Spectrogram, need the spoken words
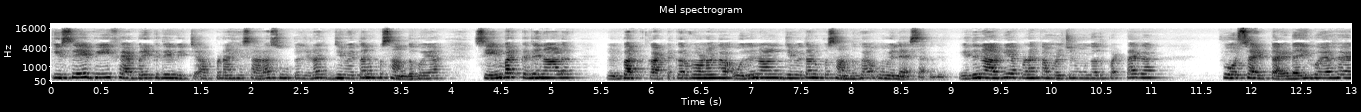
ਕਿਸੇ ਵੀ ਫੈਬਰਿਕ ਦੇ ਵਿੱਚ ਆਪਣਾ ਇਹ ਸਾਰਾ ਸੂਟ ਜਿਹੜਾ ਜਿਵੇਂ ਤੁਹਾਨੂੰ ਪਸੰਦ ਹੋਇਆ ਸੇਮ ਵਰਕ ਦੇ ਨਾਲ ਵਰਕ ਕੱਟ ਕਰਵਾਉਣਾਗਾ, ਉਹਦੇ ਨਾਲ ਜਿਵੇਂ ਤੁਹਾਨੂੰ ਪਸੰਦ ਹੋਇਆ, ਉਵੇਂ ਲੈ ਸਕਦੇ ਹੋ। ਇਹਦੇ ਨਾਲ ਵੀ ਆਪਣਾ ਕਮਲ ਚਨੂਨ ਦਾ ਦੁਪੱਟਾ ਹੈਗਾ ਫੋਰ ਸਾਈਡ ਟਾਈ ਡਾਈ ਹੋਇਆ ਹੋਇਆ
